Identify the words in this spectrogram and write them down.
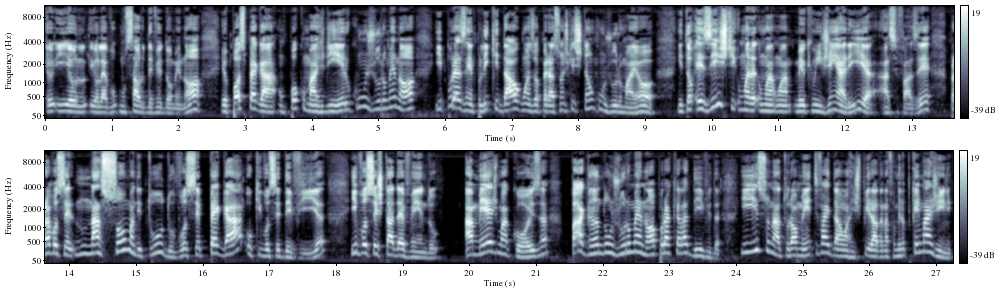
eu, e eu, eu levo um saldo devedor menor, eu posso pegar um pouco mais de dinheiro com um juro menor e, por exemplo, liquidar algumas operações que estão com juro maior. Então, existe uma, uma, uma meio que uma engenharia a se fazer para você, na soma de tudo, você pegar o que você devia e você está devendo a mesma coisa pagando um juro menor por aquela dívida. E isso, naturalmente, vai dar uma respirada na família, porque imagine,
